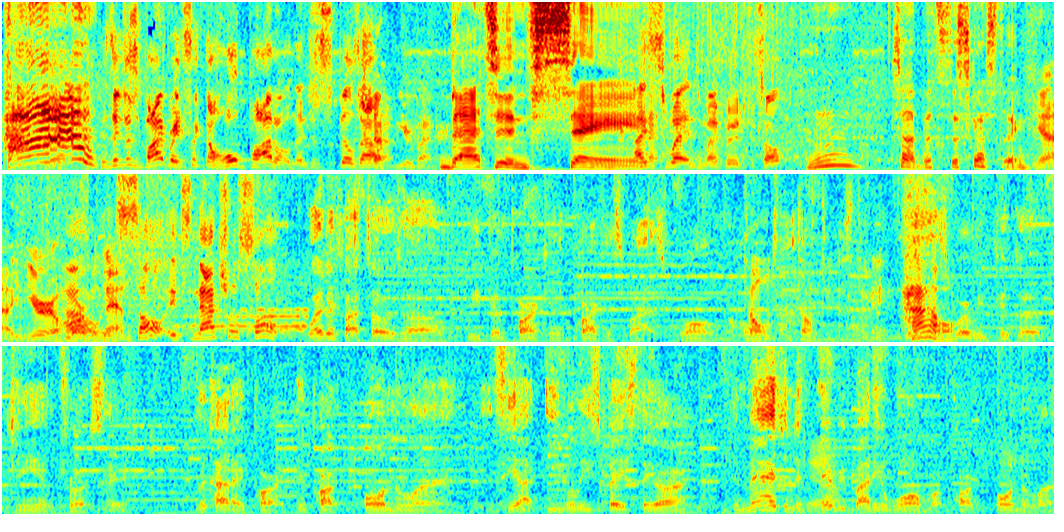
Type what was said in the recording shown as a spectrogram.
Ha! Because it just vibrates like the whole bottle and then just spills out. Shut up, you're vibrating. That's insane. I sweat into my food for salt. Hmm? Sad, that's disgusting. Yeah, you're a How? horrible man. It's salt. It's natural salt. What if I told y'all we've been parking in parking spots wrong the whole Don't time? don't do this to me. This How? is where we pick up GM trucks at. Look how they park. They park on the line. And see how evenly spaced they are? Imagine if Yeah. everybody at Walmart parked on the line.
